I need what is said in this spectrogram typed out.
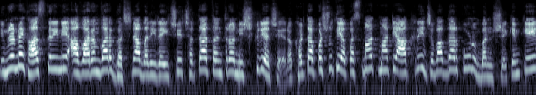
ઇમરાનભાઈ ખાસ કરીને આ વારંવાર ઘટના બની રહી છે. છતાં તંત્ર નિષ્ક્રિય છે. રખડતા પશુથી અકસ્માત માટે આખરે જવાબદાર કોણ બનશે? કેમ કે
